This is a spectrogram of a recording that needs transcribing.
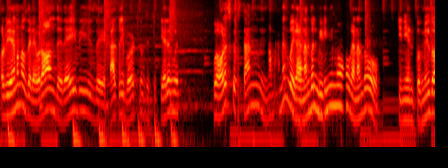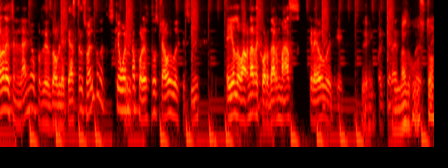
Olvidémonos de LeBron, de Davis, de Halliburton, si tú quieres, güey. Jugadores que están, no mames, güey, ganando el mínimo, ganando 500 mil dólares en el año, pues les dobleteaste el sueldo, güey. Entonces, qué bueno por esos chavos, güey, que sí. Ellos lo van a recordar más, creo, güey, que Sí. cualquiera de Más gusto.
